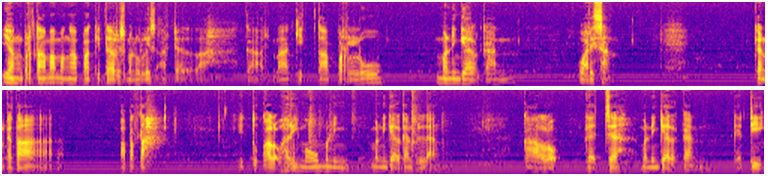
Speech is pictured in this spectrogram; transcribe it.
Yang pertama, mengapa kita harus menulis adalah karena kita perlu meninggalkan warisan. Kan kata papatah itu kalau harimau mening meninggalkan belang, kalau gajah meninggalkan gading,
